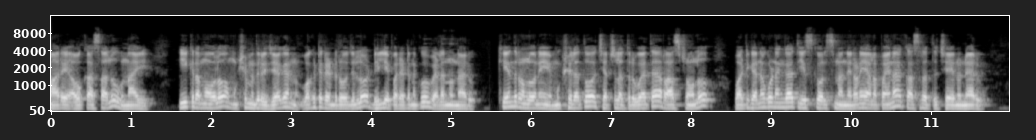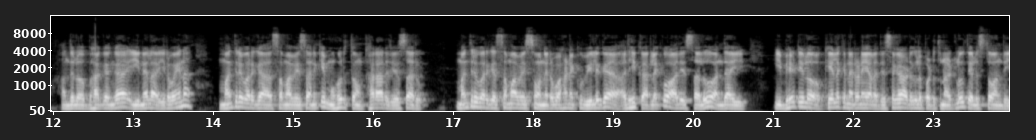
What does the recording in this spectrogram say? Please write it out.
మారే అవకాశాలు ఉన్నాయి. ఈ క్రమంలో ముఖ్యమంత్రి జగన్ ఒకటి రెండు రోజుల్లో ఢిల్లీ పర్యటనకు వెళ్ళనున్నారు. కేంద్రంలోని ముఖ్యులతో చర్చల తరువాత రాష్ట్రంలో వాటికి అనుగుణంగా తీసుకోవాల్సిన నిర్ణయాలపైన కసరత్తు చేయనున్నారు. అందులో భాగంగా ఈ నెల ఇరవైన మంత్రివర్గ సమావేశానికి ముహూర్తం ఖరారు చేశారు. మంత్రివర్గ సమావేశం నిర్వహణకు వీలుగా అధికారులకు ఆదేశాలు అందాయి. ఈ భేటీలో కీలక నిర్ణయాల దిశగా అడుగులు పడుతున్నట్లు తెలుస్తోంది.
